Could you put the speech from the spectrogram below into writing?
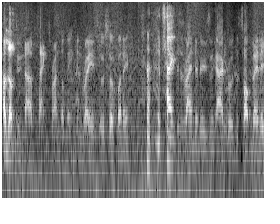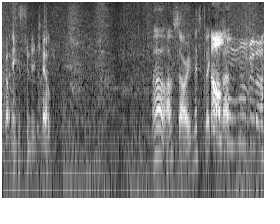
I love doing that on tanks randomly in raids, it was so funny. Tank just randomly using aggro, at the top melee got instantly killed. Oh, I'm sorry, misclicked. Oh, my move it up!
